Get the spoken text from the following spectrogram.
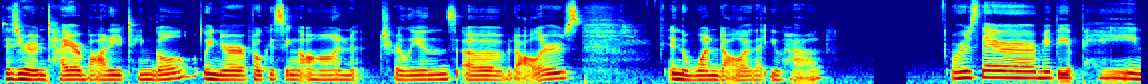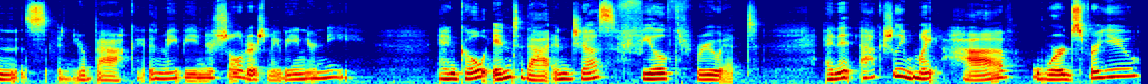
Does your entire body tingle when you're focusing on trillions of dollars in the one dollar that you have? Or is there maybe a pain in your back and maybe in your shoulders, maybe in your knee? And go into that and just feel through it. And it actually might have words for you.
